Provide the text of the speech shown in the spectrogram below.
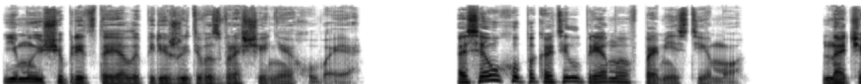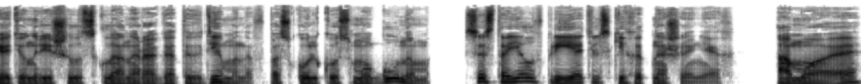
ему еще предстояло пережить возвращение Хувая. Асяуху покатил прямо в поместье Мо. Начать он решил с клана рогатых демонов, поскольку с Могуном состоял в приятельских отношениях, а Моэ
